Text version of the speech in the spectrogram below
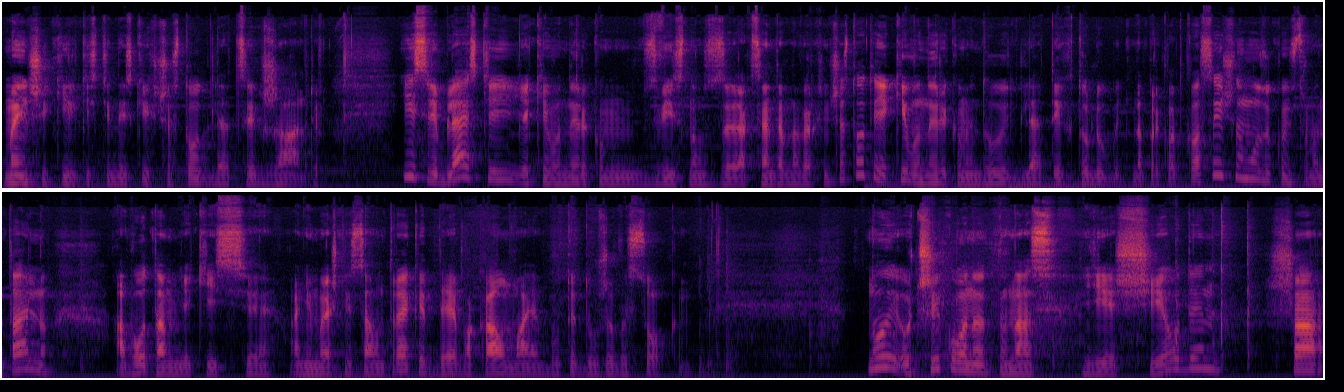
меншій кількості низьких частот для цих жанрів. І сріблясті, які вони звісно, з акцентом на верхні частоти, які вони рекомендують для тих, хто любить, наприклад, класичну музику, інструментальну, або там якісь е, анімешні саундтреки, де вокал має бути дуже високим. Ну і очікувано, у нас є ще один шар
